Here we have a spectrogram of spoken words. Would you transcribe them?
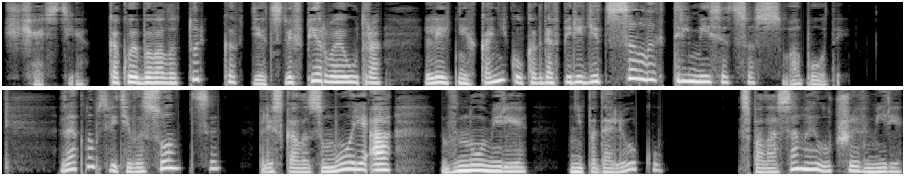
счастья, какое бывало только в детстве, в первое утро летних каникул, когда впереди целых три месяца свободы. За окном светило солнце, плескалось море, а в номере неподалеку спала самая лучшая в мире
